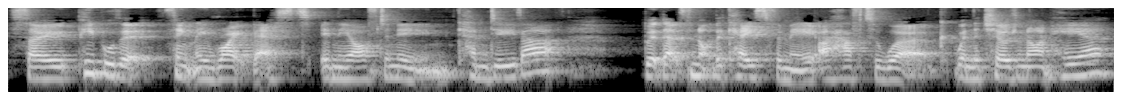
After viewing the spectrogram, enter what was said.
so people that think they write best in the afternoon can do that but that's not the case for me. I have to work when the children aren't here.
